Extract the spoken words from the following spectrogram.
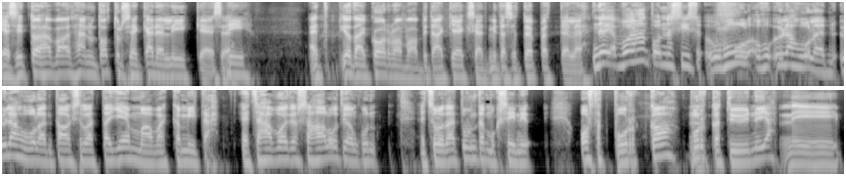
Ja sitten vaan, hän on tottunut siihen käden liikkeeseen. Niin. Että jotain korvaavaa pitää keksiä, että mitä se töpöttelee. No ja voihan tonne siis huul, hu, ylähuulen, ylähuulen taakse laittaa jemmaa vaikka mitä. Että sähän voit, jos sä haluat jonkun, että sulla on jotain tuntemuksia, niin ostat purkkaa, purkkatyynyjä, Niin,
